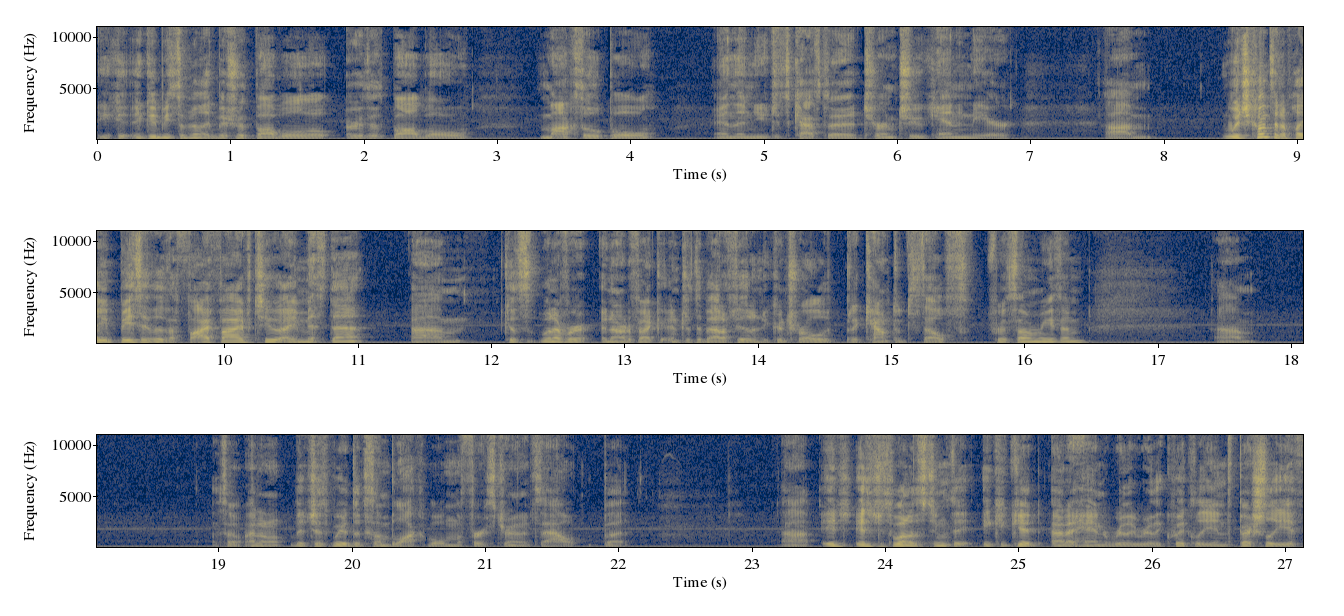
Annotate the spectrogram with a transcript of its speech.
it could, it could be something like Mishra's Bauble, Urza's Bauble, Mox Opal, and then you just cast a turn two Cannoneer, um, which comes into play basically the five five too. I missed that because um, whenever an artifact enters the battlefield and you control it, but it counts itself for some reason. Um, so I don't know. It's just weird that it's unblockable in the first turn it's out, but uh, it, it's just one of those things that it could get out of hand really, really quickly, and especially if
